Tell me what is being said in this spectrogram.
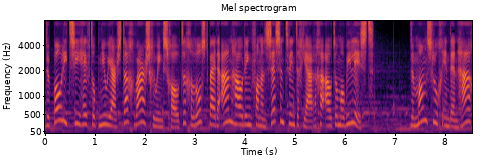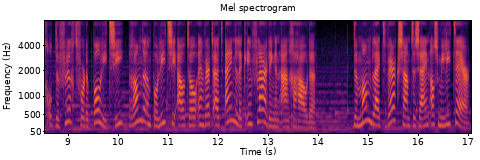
De politie heeft op nieuwjaarsdag waarschuwingsschoten gelost bij de aanhouding van een 26-jarige automobilist. De man sloeg in Den Haag op de vlucht voor de politie, ramde een politieauto en werd uiteindelijk in Vlaardingen aangehouden. De man blijkt werkzaam te zijn als militair.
